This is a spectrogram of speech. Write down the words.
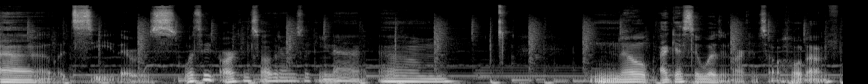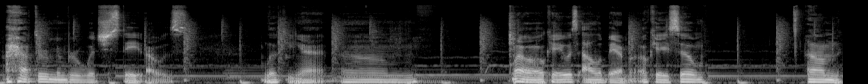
uh, let's see, there was, was it Arkansas that I was looking at? Um, nope, I guess it wasn't Arkansas. Hold on. I have to remember which state I was looking at. Um, oh, okay, it was Alabama. Okay, so um,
